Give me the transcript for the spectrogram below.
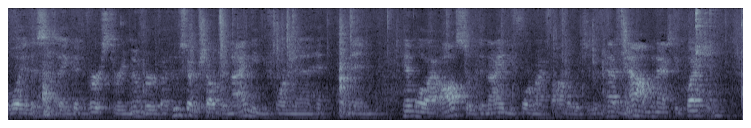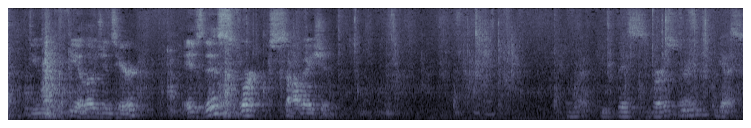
Boy, this is a good verse to remember. But whosoever shall deny me before men, him will I also deny before my Father which is in heaven. Now I'm going to ask you a question. You theologians here. Is this work salvation? This verse, right? Yes.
